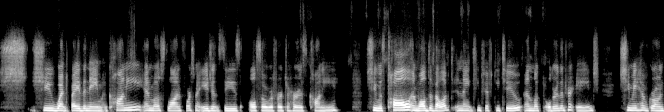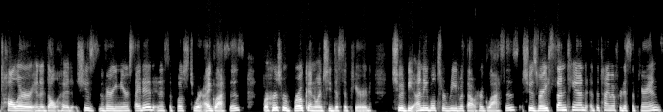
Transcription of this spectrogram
she went by the name Connie, and most law enforcement agencies also refer to her as Connie. She was tall and well developed in 1952 and looked older than her age. She may have grown taller in adulthood. She's very nearsighted and is supposed to wear eyeglasses, but hers were broken when she disappeared. She would be unable to read without her glasses. She was very suntanned at the time of her disappearance,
